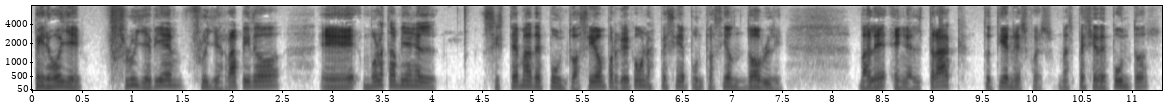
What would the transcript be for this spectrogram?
Pero oye, fluye bien, fluye rápido. Eh, mola también el sistema de puntuación, porque hay como una especie de puntuación doble. ¿Vale? En el track tú tienes pues una especie de puntos,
